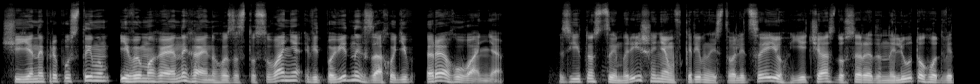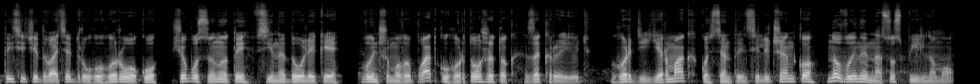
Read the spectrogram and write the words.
що є неприпустимим і вимагає негайного застосування відповідних заходів реагування. Згідно з цим рішенням, в керівництва ліцею є час до середини лютого 2022 року, щоб усунути всі недоліки. В іншому випадку гуртожиток закриють. Гордій Єрмак, Костянтин Сіліченко. Новини на Суспільному.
